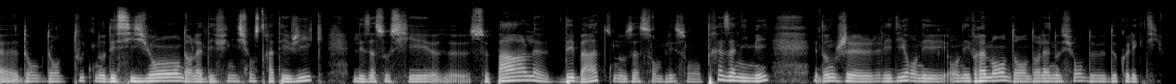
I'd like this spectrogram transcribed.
Euh, donc dans toutes nos décisions, dans la définition stratégique, les associés euh, se parlent, débattent, nos assemblées sont très animés. Et donc, j'allais dire, on est, on est vraiment dans, dans la notion de, de collectif.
